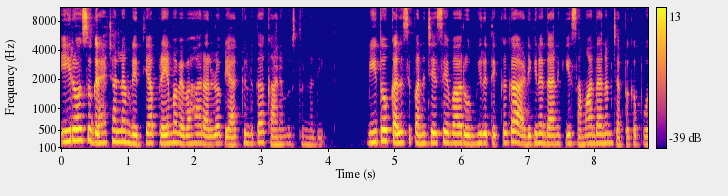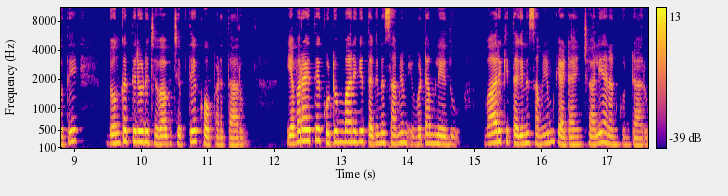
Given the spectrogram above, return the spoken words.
ఈరోజు గ్రహచలనం రీత్యా ప్రేమ వ్యవహారాలలో వ్యాఖ్యలత కానవస్తున్నది. మీతో కలిసి పనిచేసేవారు మీరు తిక్కగా అడిగిన దానికి సమాధానం చెప్పకపోతే డొంక తిరుగుడు జవాబు చెప్తే కోపడతారు ఎవరైతే కుటుంబానికి తగిన సమయం ఇవ్వటం లేదు వారికి తగిన సమయం కేటాయించాలి అని అనుకుంటారు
